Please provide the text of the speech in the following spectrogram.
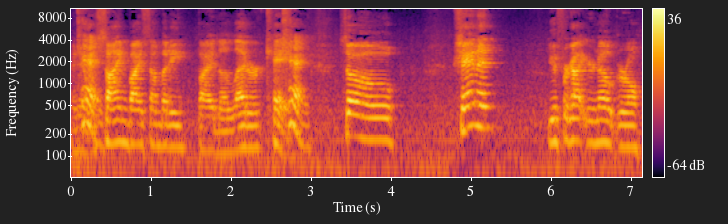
And it was signed by somebody by the letter K. Okay. So, Shannon, you forgot your note, girl.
